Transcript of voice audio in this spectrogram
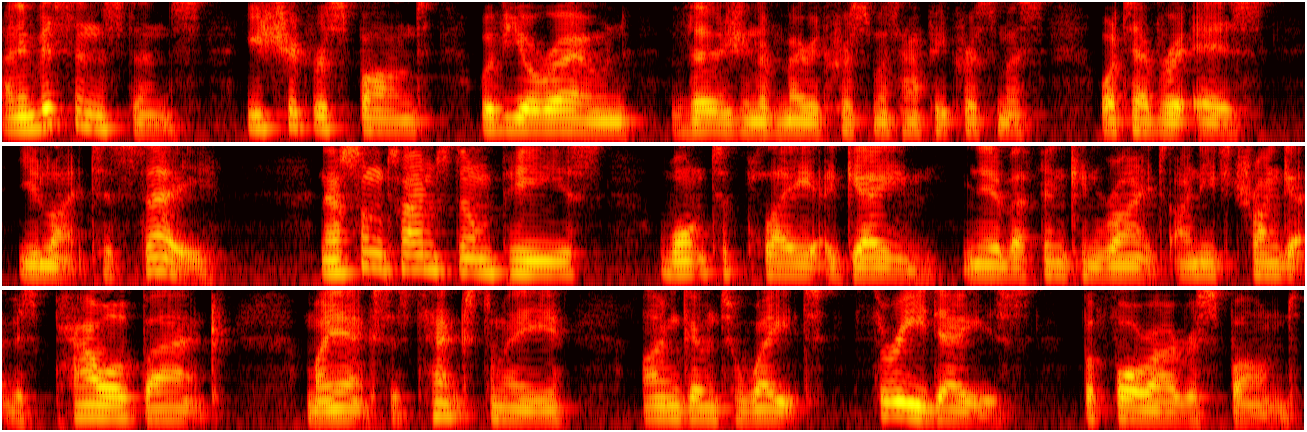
And in this instance, you should respond with your own version of Merry Christmas, Happy Christmas, whatever it is you like to say. Now, sometimes dumpees want to play a game. You know, they're thinking, right, I need to try and get this power back. My ex has texted me. I'm going to wait three days before I respond.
